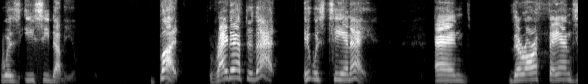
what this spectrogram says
was ECW. But right after that, it was TNA. And there are fans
